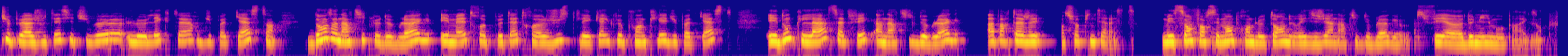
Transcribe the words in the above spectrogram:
Tu peux ajouter, si tu veux, le lecteur du podcast dans un article de blog et mettre peut-être juste les quelques points clés du podcast. Et donc là, ça te fait un article de blog à partager sur Pinterest, mais sans forcément prendre le temps de rédiger un article de blog qui fait 2000 euh, mots, par exemple.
